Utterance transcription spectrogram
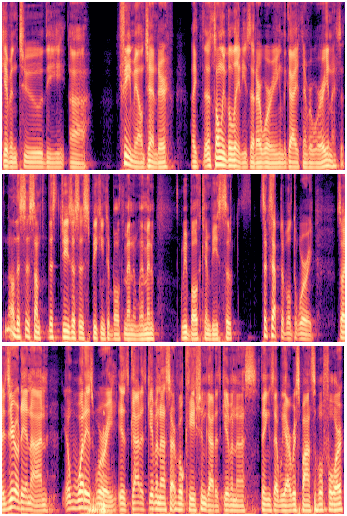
given to the uh, female gender. Like it's only the ladies that are worrying the guys never worry. And i said no this is some this jesus is speaking to both men and women. We both can be su- susceptible to worry. So i zeroed in on you know, what is worry? Is god has given us our vocation. God has given us things that we are responsible for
